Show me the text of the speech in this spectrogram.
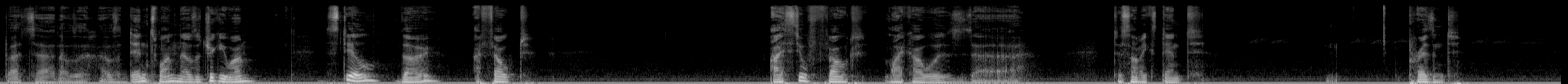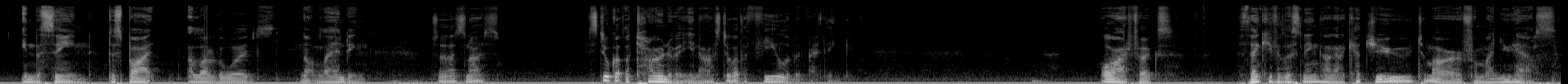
But uh, that was a that was a dense one. That was a tricky one. Still, though, I felt. I still felt like I was, uh, to some extent, present in the scene, despite a lot of the words not landing. So that's nice. It's Still got the tone of it, you know. I still got the feel of it. I think. All right, folks. Thank you for listening. I'm going to catch you tomorrow from my new house.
